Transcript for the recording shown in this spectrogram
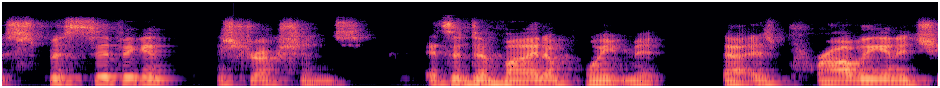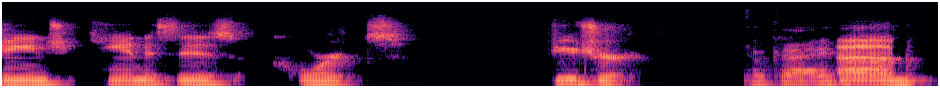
specific instructions. It's a divine appointment that is probably going to change Candace's court's future. Okay. Um,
